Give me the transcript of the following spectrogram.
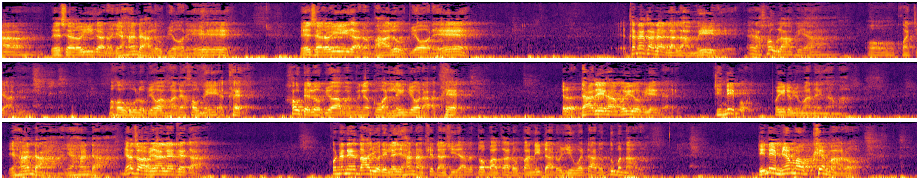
ဘယ်ဆရာတော်ကြီးကတော့ယဟန္တာလို့ပြောတယ်ဘယ်ဆရာတော်ကြီးကတော့ဘာလို့ပြောတယ် ခဏခဏလာလာမေးတယ်အဲ့ဒါဟုတ်လားဖေဟာဩခွာကြပြီမဟုတ်ဘူးလို့ပြောရမှာလဲဟုတ်နေအခက်ဟုတ်တယ်လို့ပြောရမှာမင်းလည်းကိုကလိန်ပြောတာအခက်အဲ့တော့ဒါတွေဟာဘုန်းကြီးတို့ပြည်တိုင်ဒီနေ့ပေါ့ဘုန်းကြီးတို့မြန်မာနိုင်ငံမှာယဟန္တာယဟန္တာမြတ်စွာဘုရားလက်ထက်ကခုနှစ်နှစ်သားရွယ်တွေလည်းယဟန္တာဖြစ်တာရှိတာပဲသောပါကတို့ပဏိတတို့ယေဝတတို့သူမနာတို့ ဒီနေ့မျက်မှောက်ခက်မှာတော့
